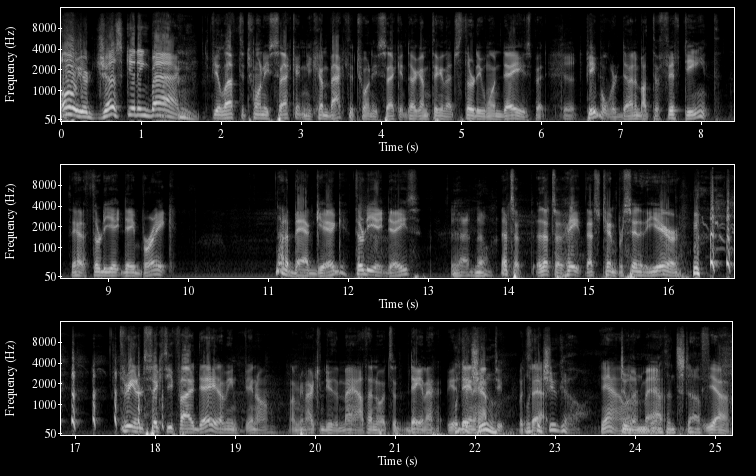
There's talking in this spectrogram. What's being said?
Oh, you're just getting back. If you left the 22nd and you come back the 22nd, Doug, I'm thinking that's 31 days. But Good. people were done about the 15th. They had a 38 day break. Not a bad gig. 38 days. Yeah, no. That's a that's a hey, that's 10 percent of the year. 365 days. I mean, you know, I mean, I can do the math. I know it's a day and a, a day and a half. To, what's Look that? at you go. Yeah, Doing well, math yeah. and stuff. Yeah.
